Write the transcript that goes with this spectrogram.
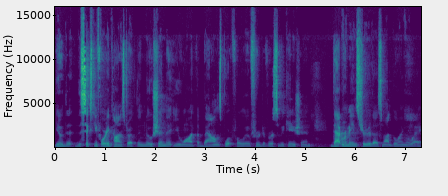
you know, the, the 60-40 construct, the notion that you want a balanced portfolio for diversification, that remains true. That's not going away.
